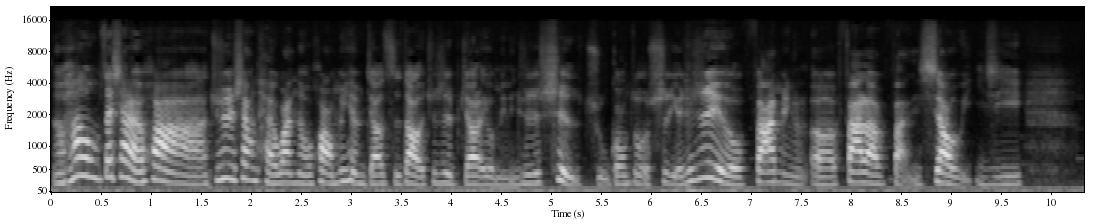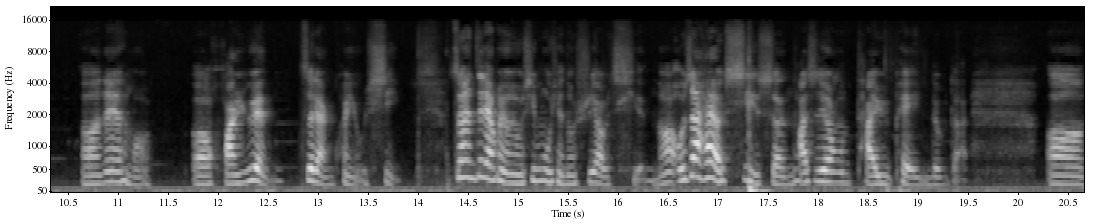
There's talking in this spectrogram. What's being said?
然后再下来的话，就是像台湾的话，我目前比较知道，就是比较有名的，就是赤足工作室，也就是有发明呃发了返校以及呃那个什么呃还愿这两款游戏。虽然这两款游戏目前都是要钱，然后我知道还有戏声，它是用台语配音，对不对？嗯，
